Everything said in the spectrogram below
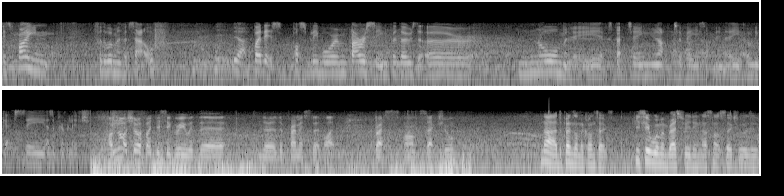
it's fine for the woman herself, Yeah. but it's possibly more embarrassing for those that are normally expecting that to be something they only get to see as a privilege. I'm not sure if I disagree with the the, the premise that like breasts aren't sexual. Nah, it depends on the context. If you see a woman breastfeeding, that's not sexual, is it?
